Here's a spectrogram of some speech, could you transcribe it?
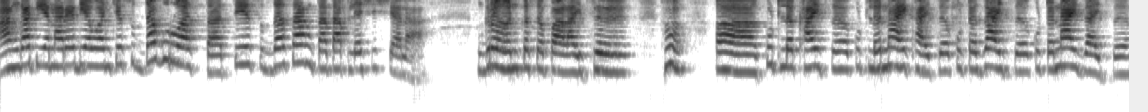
अंगात येणाऱ्या देवांचे सुद्धा गुरु असतात ते सुद्धा सांगतात आपल्या शिष्याला. ग्रहण कसं पाळायचं? कुठलं खायचं कुठलं नाही खायचं कुठं जायचं कुठं नाही जायचं?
